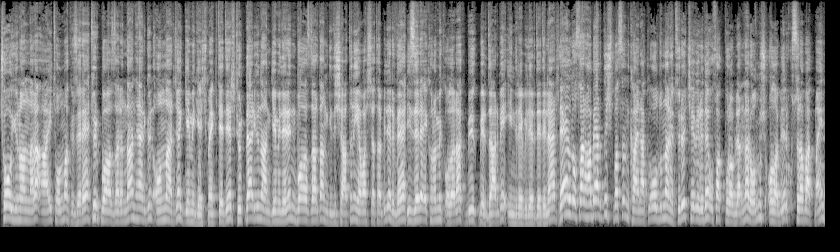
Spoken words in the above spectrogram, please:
Çoğu Yunanlara ait olmak üzere Türk boğazlarından her gün onlarca gemi geçmektedir. Türkler Yunan gemilerin boğazlardan gidişatını yavaşlatabilir ve bizlere ekonomik olarak büyük bir darbe indirebilir dediler. Değerli dostlar haber dış basın kaynaklı olduğundan ötürü çeviride ufak problemler olmuş olabilir. Kusura bakmayın.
